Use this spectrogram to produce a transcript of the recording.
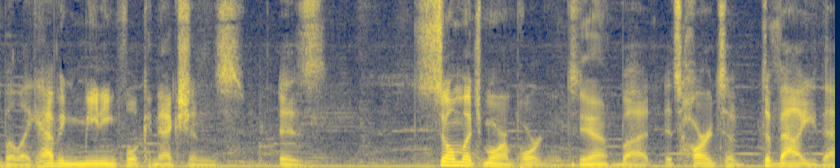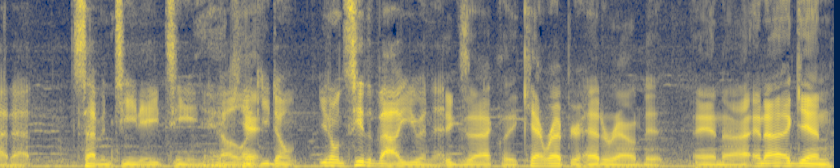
But like having meaningful connections is so much more important. Yeah. But it's hard to, to value that at 17, 18. You you know, like you don't you don't see the value in it. Exactly. Can't wrap your head around it. And uh, and I, again,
